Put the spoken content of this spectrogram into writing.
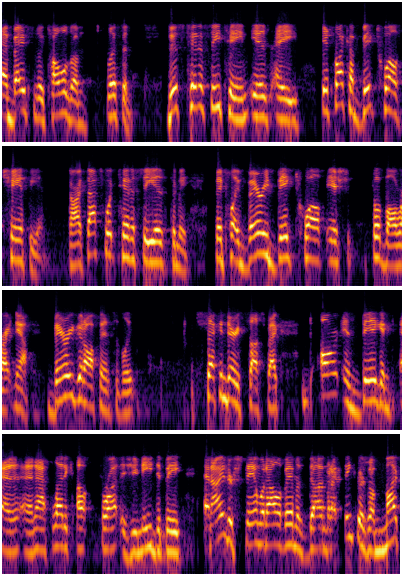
and basically told them, listen, this Tennessee team is a, it's like a Big 12 champion. All right, that's what Tennessee is to me. They play very Big 12 ish football right now. Very good offensively. Secondary suspect aren't as big and, and, and athletic up front as you need to be. And I understand what Alabama's done, but I think there's a much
